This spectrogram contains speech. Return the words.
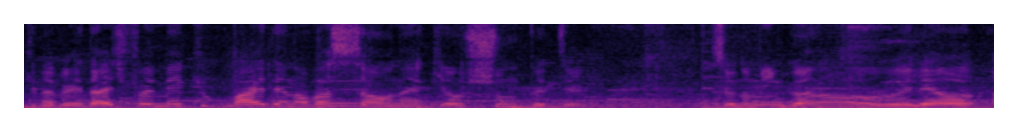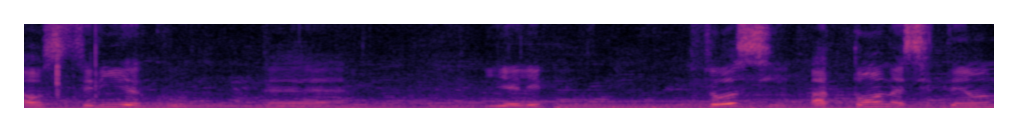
que na verdade foi meio que o pai da inovação, né? Que é o Schumpeter. Se eu não me engano, ele é austríaco. É, e ele trouxe à tona esse tema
